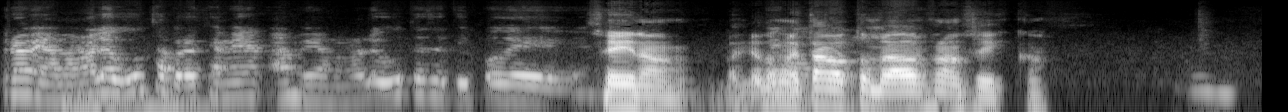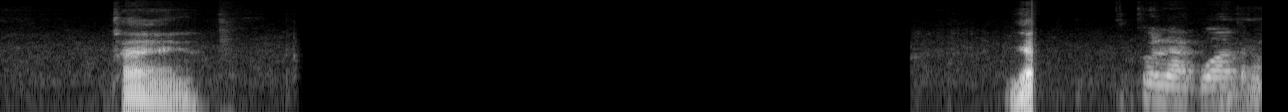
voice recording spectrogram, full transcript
Pero a mi mamá no le gusta, pero es que a mi, a mi mamá no le gusta ese tipo de... Sí, no, es que tú no estás acostumbrado a Francisco. O con la 4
